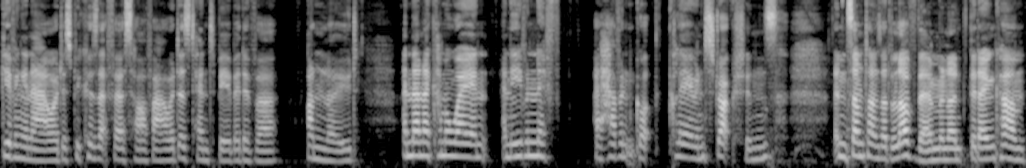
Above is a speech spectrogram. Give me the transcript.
giving an hour just because that first half hour does tend to be a bit of a unload. And then I come away and, and even if I haven't got clear instructions, and sometimes I'd love them and I, they don't come,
